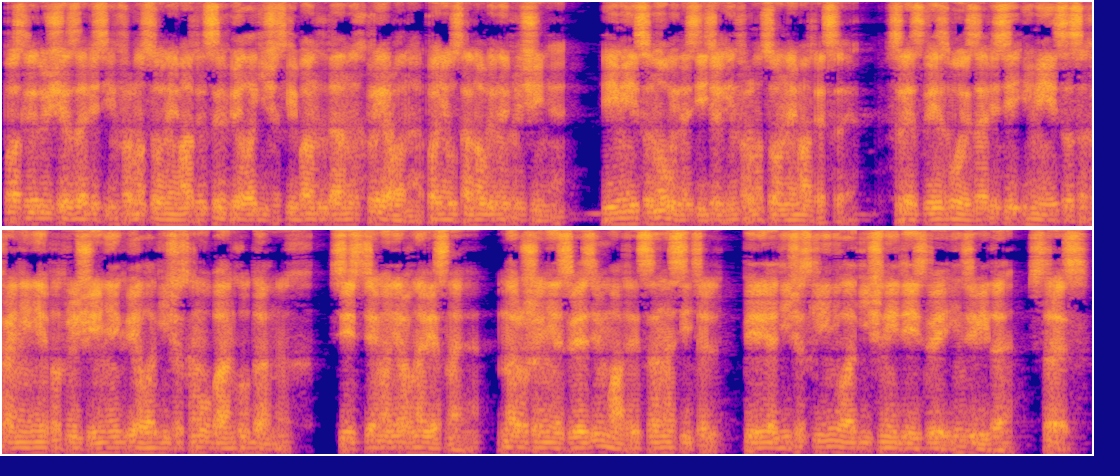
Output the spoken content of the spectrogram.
Последующая запись информационной матрицы в биологический банк данных прервана по неустановленной причине. Имеется новый носитель информационной матрицы. Вследствие сбоя записи имеется сохранение подключения к биологическому банку данных. Система неравновесная. Нарушение связи матрица-носитель. Периодические нелогичные действия индивида. Стресс.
